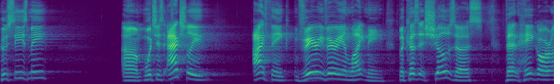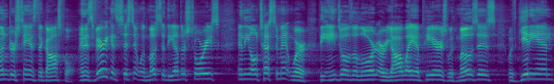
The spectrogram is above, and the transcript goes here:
who sees me? Um, which is actually, I think, very, very enlightening because it shows us that Hagar understands the gospel. And it's very consistent with most of the other stories in the Old Testament where the angel of the Lord or Yahweh appears with Moses, with Gideon,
